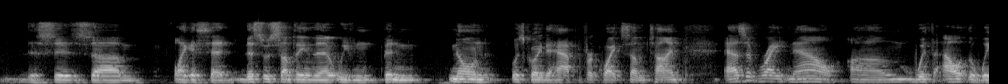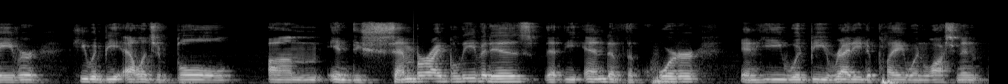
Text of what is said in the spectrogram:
this is, um, like I said, this was something that we've been known was going to happen for quite some time. As of right now, um, without the waiver, he would be eligible um, in December, I believe it is, at the end of the quarter, and he would be ready to play when Washington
